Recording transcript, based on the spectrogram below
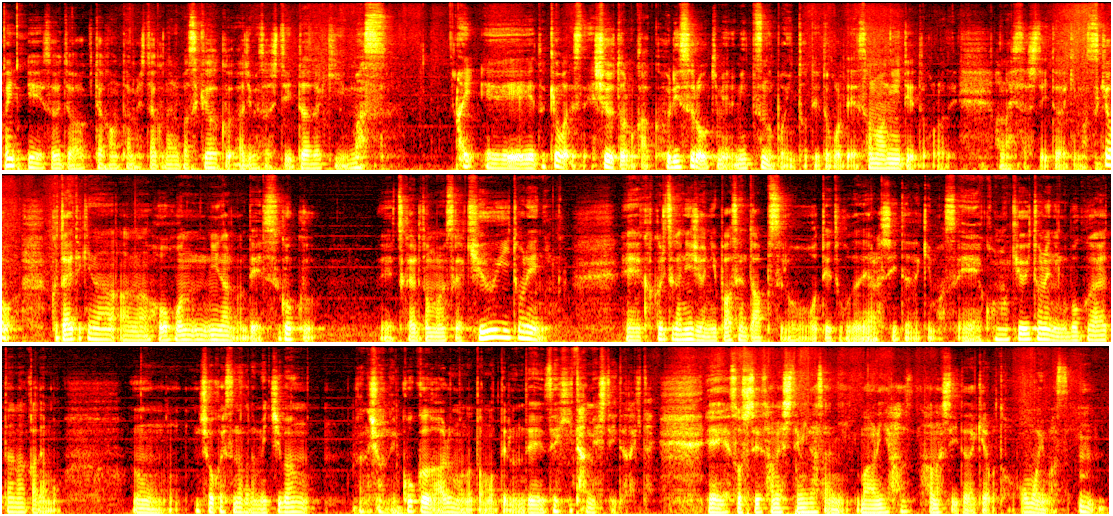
はい、えー、それでは北川の試したくなるバスケ学始めさせていただきます。はい、えーと、今日はですね、シュートの角、フリースローを決める3つのポイントというところで、その2というところで話しさせていただきます。今日、具体的なあの方法になるので、すごく、え、使えると思いますが、QE トレーニング。えー、確率が22%アップする方法というところでやらせていただきます。えー、この QE トレーニング、僕がやった中でも、うん、紹介する中でも一番なんでしょうね、効果があるものと思ってるんで、ぜひ試していただきたい。えー、そして試して皆さんに周りに話していただければと思います。うん。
